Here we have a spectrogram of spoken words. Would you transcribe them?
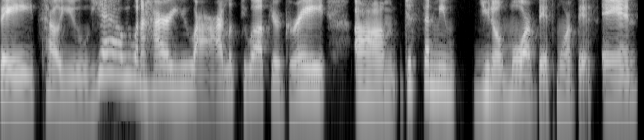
they tell you, yeah, we want to hire you. I, I, looked you up. You're great. Um, just send me, you know, more of this, more of this. And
